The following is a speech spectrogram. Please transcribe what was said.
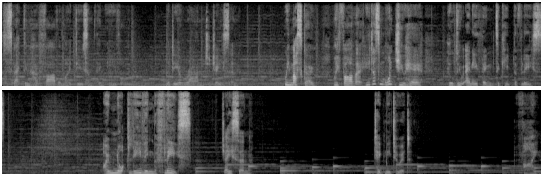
suspecting her father might do something evil, Medea ran to Jason. We must go. My father, he doesn't want you here. He'll do anything to keep the fleece. I'm not leaving the fleece. Jason. Take me to it. Fine.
